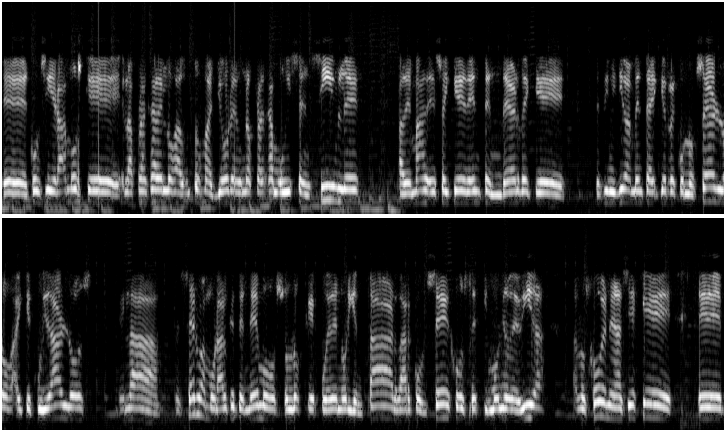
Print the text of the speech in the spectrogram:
Eh, consideramos que la franja de los adultos mayores es una franja muy sensible, Además de eso hay que entender de que definitivamente hay que reconocerlos, hay que cuidarlos. Es la reserva moral que tenemos, son los que pueden orientar, dar consejos, testimonio de vida a los jóvenes. Así es que eh,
